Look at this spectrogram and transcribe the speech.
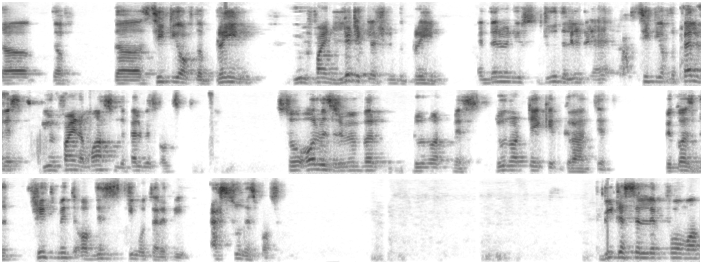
the the, the CT of the brain, you will find lytic lesion in the brain. And then when you do the uh, CT of the pelvis, you will find a mass in the pelvis also. So always remember, do not miss, do not take it granted, because the treatment of this is chemotherapy as soon as possible. Beta cell lymphoma,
